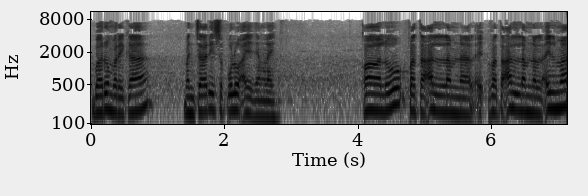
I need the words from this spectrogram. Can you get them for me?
baru mereka mencari sepuluh ayat yang lain. Qalu fata'allamna fata'allamna al-ilma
